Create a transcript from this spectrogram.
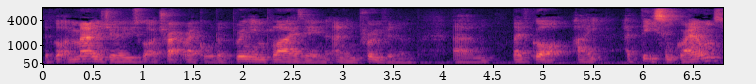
They've got a manager who's got a track record of bringing players in and improving them. Um, they've got a, a decent ground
